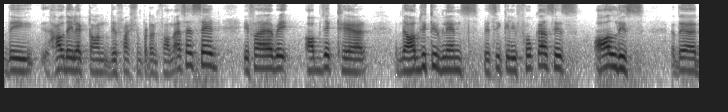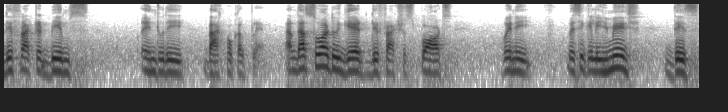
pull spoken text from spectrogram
the how the electron diffraction pattern form. As I said, if I have a object here, the objective lens basically focuses all these the diffracted beams into the back focal plane and that is what we get diffraction spots when we basically image this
